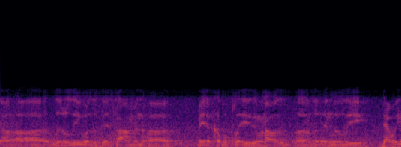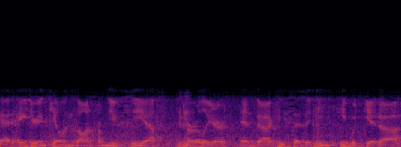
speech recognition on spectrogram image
yeah, uh, Little League was a good time and uh, made a couple plays when I was uh, in Little League. Now we had Adrian Killins on from UCF Mhm. earlier, and uh, he said that he he would get uh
